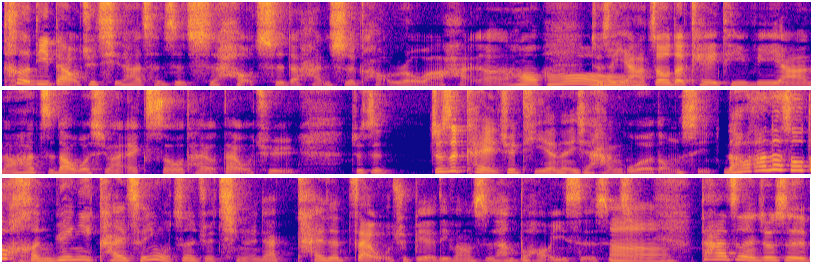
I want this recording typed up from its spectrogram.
特地带我去其他城市吃好吃的韩式烤肉啊，韩啊，然后就是亚洲的 KTV 啊，然后他知道我喜欢 XO，他有带我去，就是。就是可以去体验的一些韩国的东西。然后他那时候都很愿意开车，因为我真的觉得请人家开车载我去别的地方是很不好意思的事情。嗯、但他真的就是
